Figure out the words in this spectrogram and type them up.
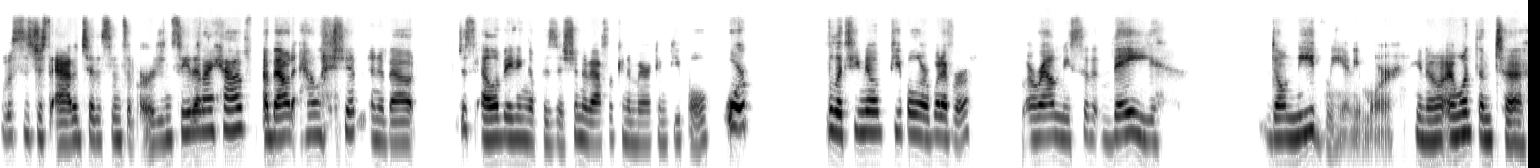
this is just added to the sense of urgency that i have about allyship and about just elevating the position of african american people or latino people or whatever around me so that they don't need me anymore. You know i want them to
